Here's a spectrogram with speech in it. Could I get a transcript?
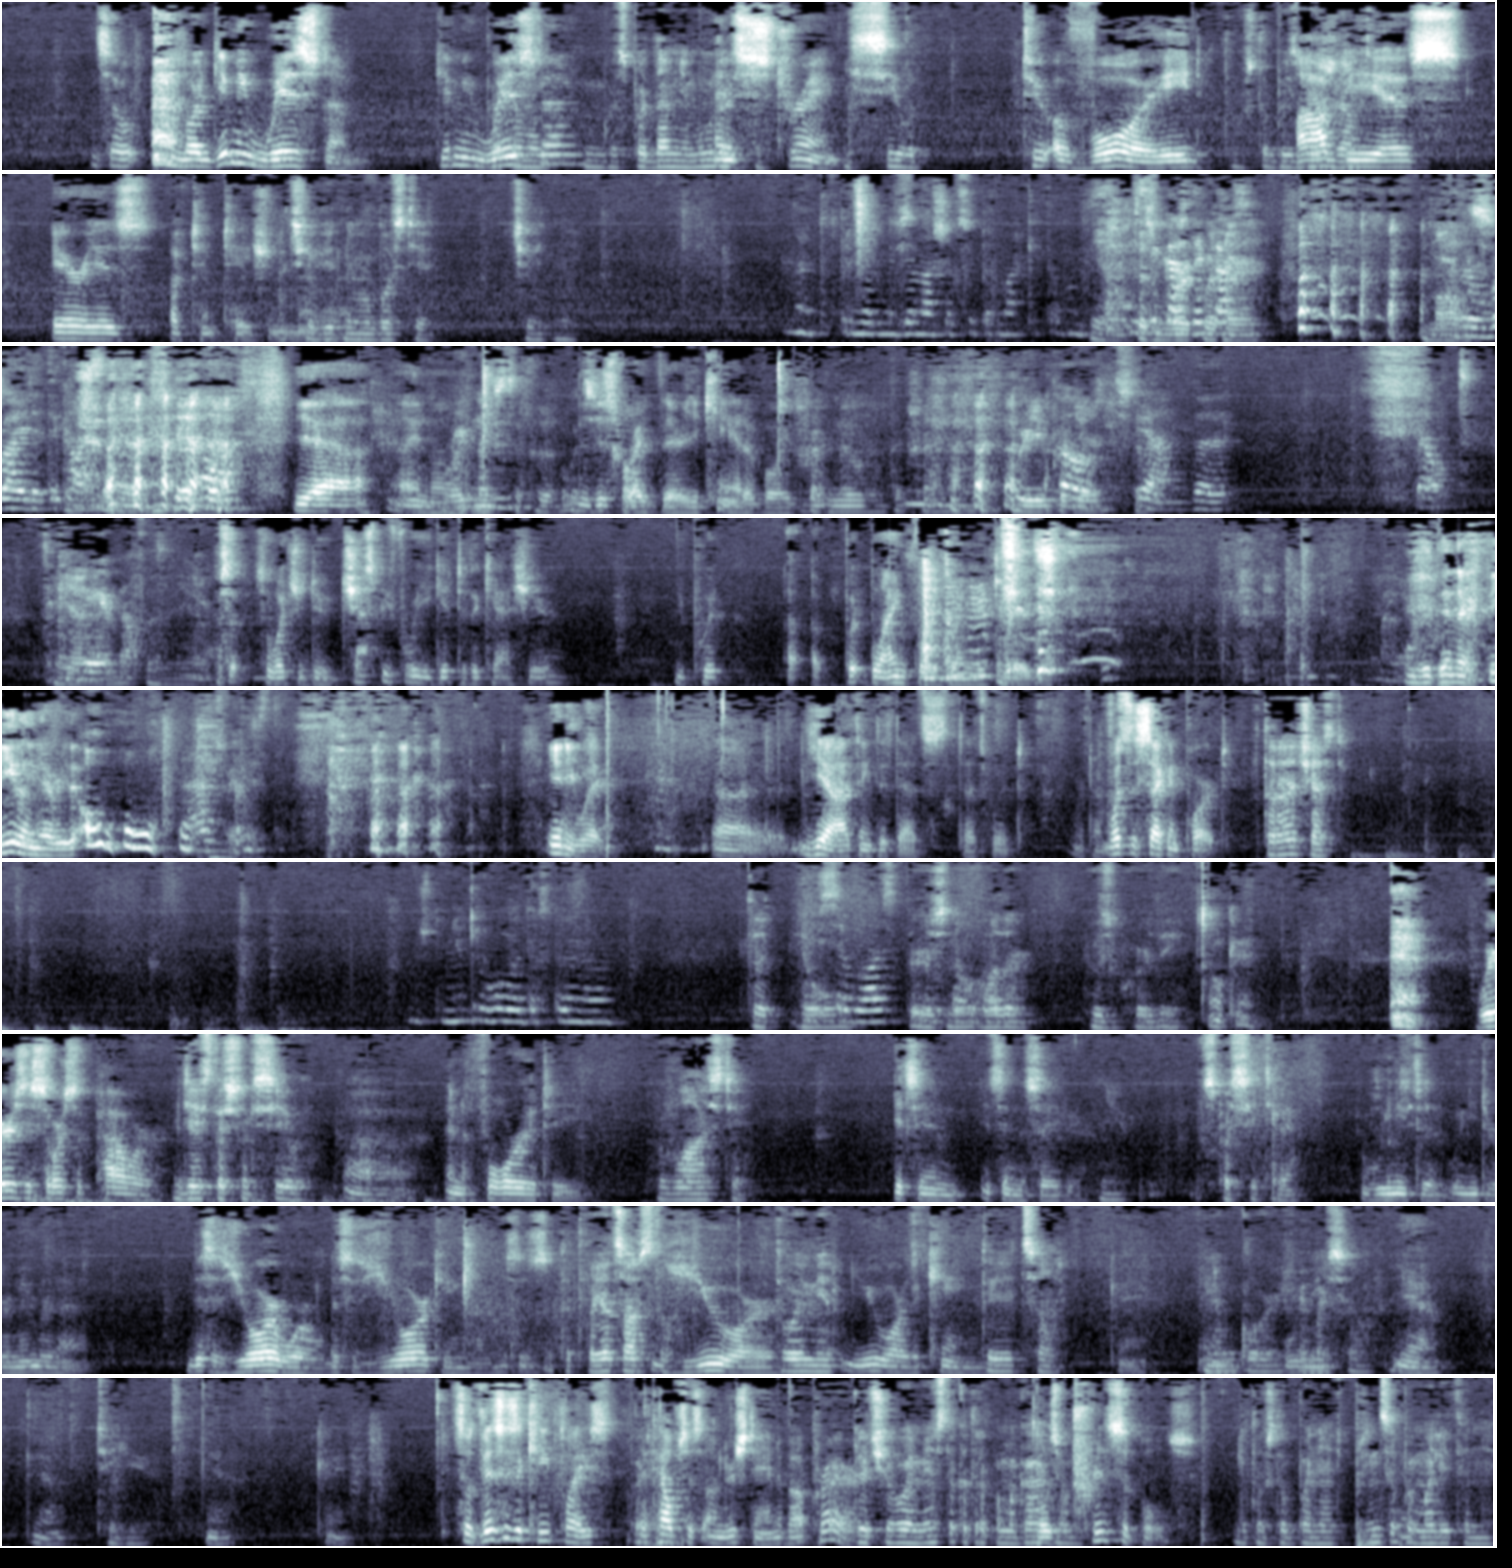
And so, Lord, give me wisdom. Give me wisdom Поэтому, Господь, дай мне and мудрость strength и силы, to avoid для того, чтобы избежать obvious areas of temptation. in my очевидные life. области. Очевидные. Ну, этот пример не для наших супермаркетов. Yeah, it Если doesn't work каждый with касс- our Yeah, malls. they're right at the cost. Yeah, I know. Right next to the, It's what's it just called? right there. You can't avoid. Treadmill, the treadmill, where you put Oh, your stuff. yeah, the belt, the Yeah, conveyor belt. yeah. So, so what you do just before you get to the cashier, you put uh, uh, put blindfolds on your kids, and then they're feeling everything. Oh, oh, oh. That's realistic. Anyway, uh, yeah, I think that that's that's what we're talking. What's the second part? Вторая часть. Ну, что нет другого достойного. That no, Вся власть. there is no только у Бога. other who's worthy. Okay. Where is the source of power Где источник силы, uh, and authority? власти It's in it's in the Savior. и Спасителя? Okay. We need to we need to remember that. This is your world. This is your kingdom. This is Это твое царство, you are твой мир, you are the king. ты царь. Okay. No And- glory for we- myself, yeah. Yeah. to you. Yeah. Okay. So this is a key place that helps us understand about prayer. Ключевое место, которое помогает Those нам principles. для того, чтобы понять принципы молитвенные.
